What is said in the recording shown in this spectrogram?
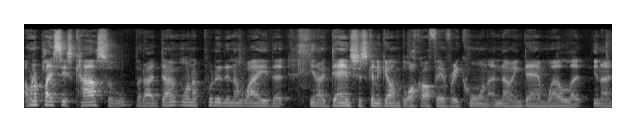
I want to place this castle, but I don't want to put it in a way that you know Dan's just going to go and block off every corner, knowing damn well that you know.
